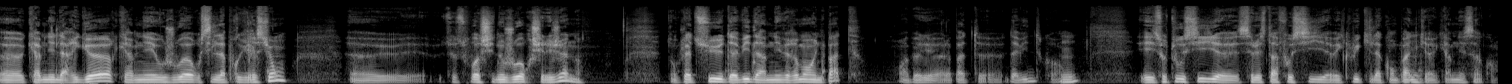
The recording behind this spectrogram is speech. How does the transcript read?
euh, qui a amené de la rigueur, qui a amené aux joueurs aussi de la progression, euh, que ce soit chez nos joueurs ou chez les jeunes. Donc là-dessus, David a amené vraiment une patte. On appelle la patte euh, David, quoi. Mmh. Et surtout aussi, euh, c'est le staff aussi avec lui qui l'accompagne, mmh. qui, a, amené ça, quoi.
